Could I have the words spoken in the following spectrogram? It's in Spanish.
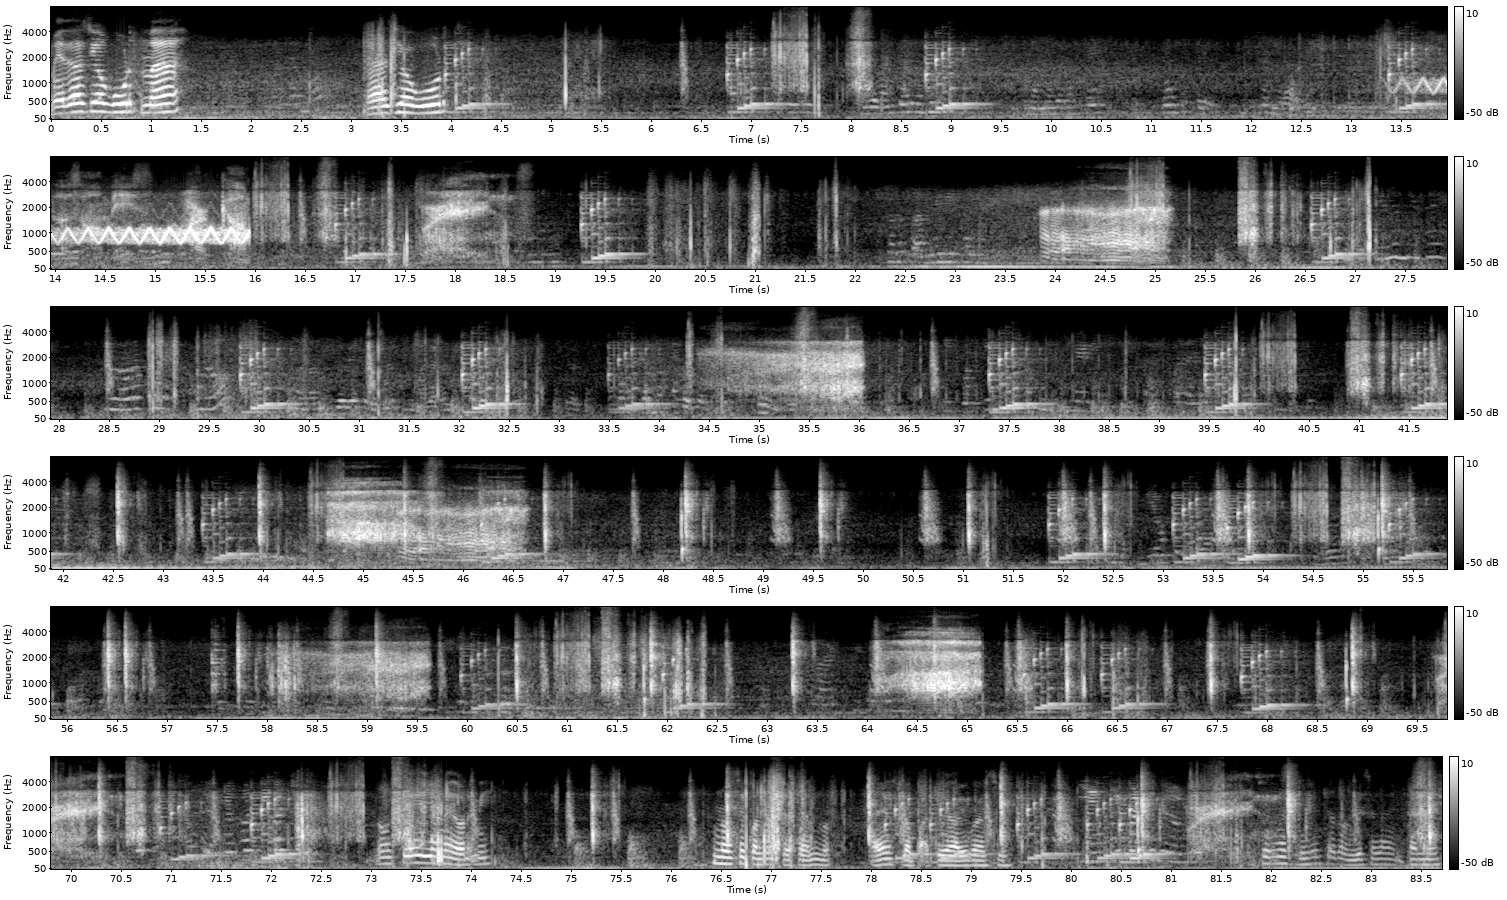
¿Me das yogurt, ma? ¿Me das yogurt? No sé, ya me dormí. No sé cuándo se fue, no. A ver, lo pateé o algo así. ¿Y en qué parte se lo Es una esquinita donde está la ventana.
